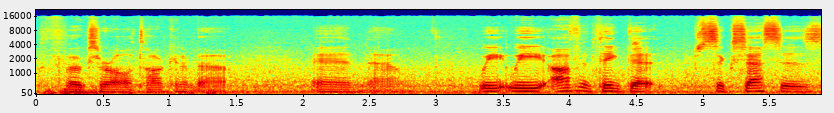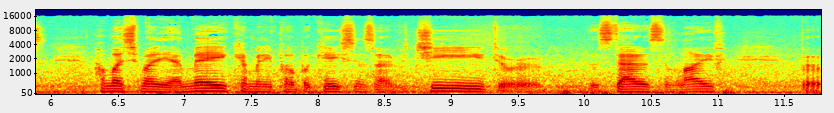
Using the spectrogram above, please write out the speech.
folks are all talking about. And um, we we often think that success is how much money I make, how many publications I've achieved, or the status in life, but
